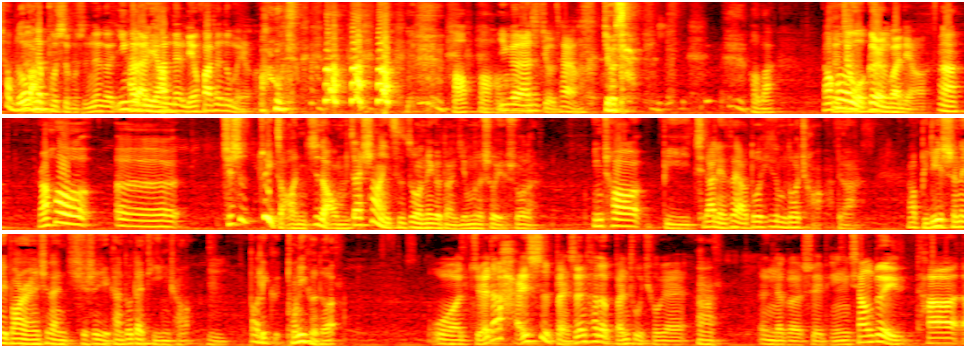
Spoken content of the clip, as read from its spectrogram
差不多吧那。不是不是，那个英格兰还不一样他的连花生都没有，好好好，英格兰是韭菜啊。韭菜，好吧。然后对这我个人观点啊，啊，然后呃，其实最早你记得我们在上一次做那个短节目的时候也说了，英超比其他联赛要多踢这么多场，对吧？然后比利时那帮人现在其实也看都在踢英超，嗯，道理可同理可得。我觉得还是本身他的本土球员，啊，嗯，那个水平相对他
